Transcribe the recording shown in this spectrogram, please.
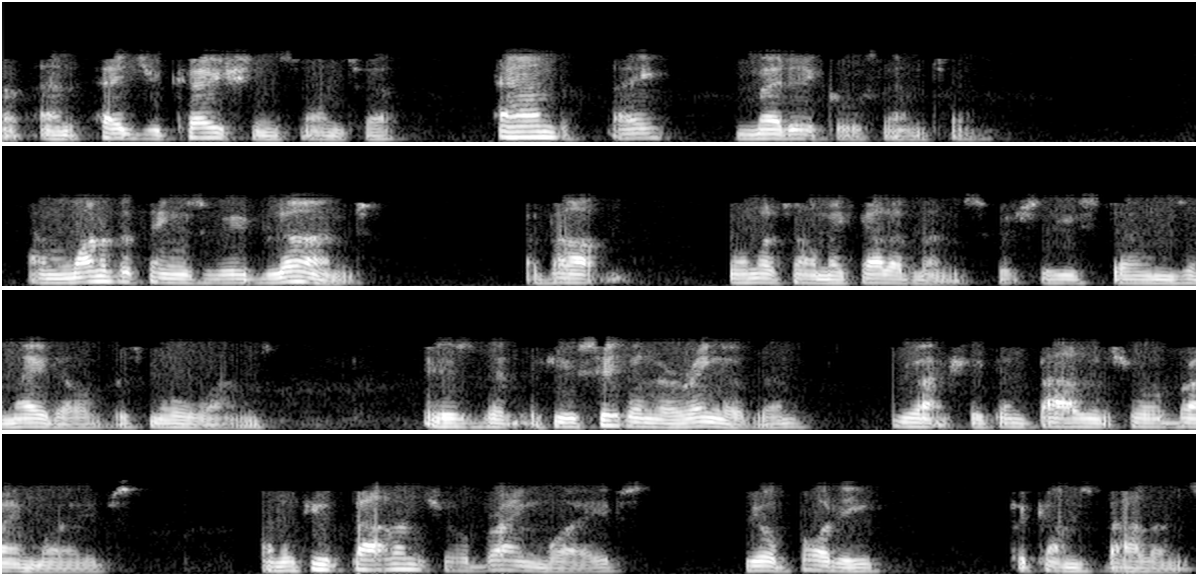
uh, an education centre, and a medical centre. And one of the things we've learned about monatomic elements, which these stones are made of, the small ones, is that if you sit in a ring of them, you actually can balance your brain waves. And if you balance your brain waves, your body becomes balanced.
